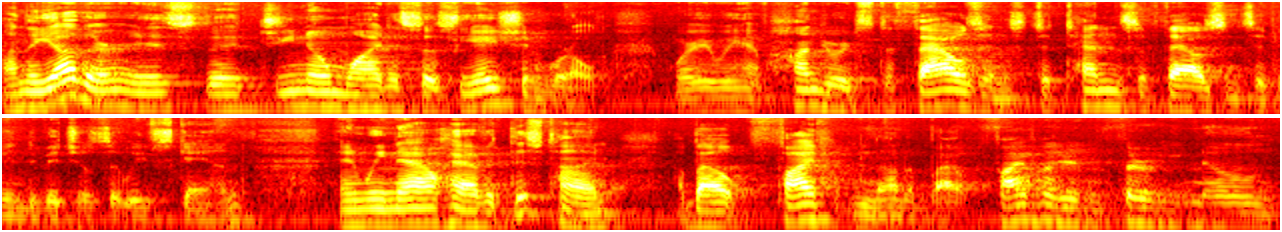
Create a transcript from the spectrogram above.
On the other is the genome-wide association world, where we have hundreds to thousands to tens of thousands of individuals that we've scanned. And we now have, at this time, about five, not about, 530 known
